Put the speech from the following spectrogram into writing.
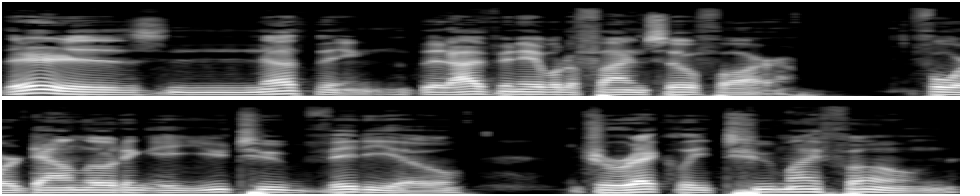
there is nothing that I've been able to find so far for downloading a YouTube video directly to my phone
